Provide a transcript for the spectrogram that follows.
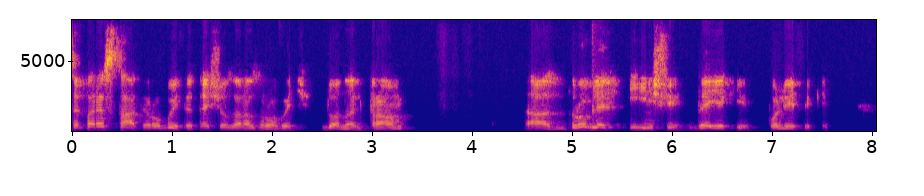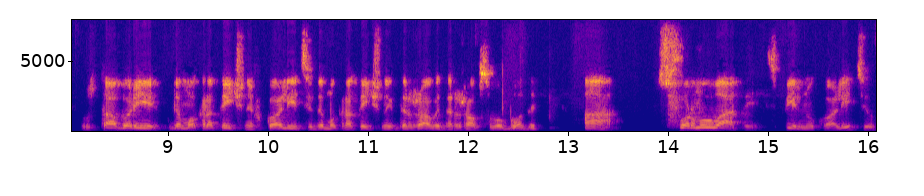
Це перестати робити те, що зараз робить Дональд Трамп, роблять інші деякі політики в таборі демократичних, в коаліції демократичних держав і держав свободи, а сформувати спільну коаліцію,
